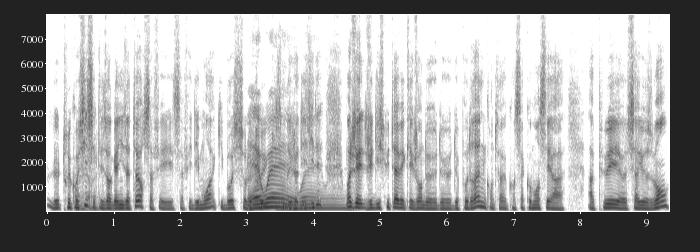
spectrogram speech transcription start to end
Le truc Ouais, aussi, c'est ouais. que les organisateurs, ça fait ça fait des mois qu'ils bossent sur le Eh truc, ils ont déjà ouais, des idées. Moi, ouais. j'ai j'ai discuté avec les gens de, de, de Podren quand ça, quand ça commençait à, à puer euh, sérieusement.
